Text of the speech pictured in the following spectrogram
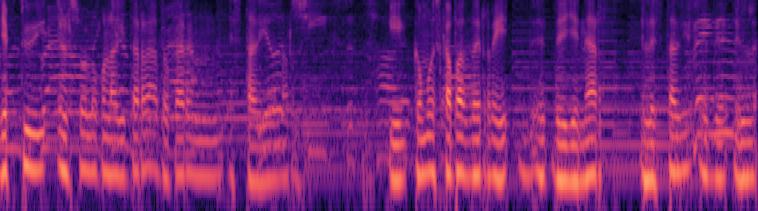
Jeff Tweedy él solo con la guitarra a tocar en un estadio enorme. Y cómo es capaz de, llenar el estadio, el,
